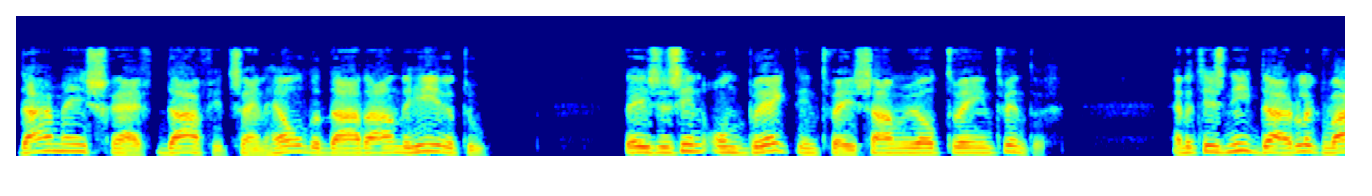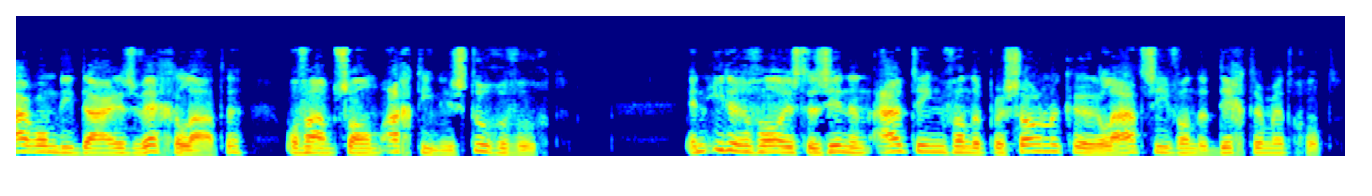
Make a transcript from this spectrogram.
Daarmee schrijft David zijn heldendaden aan de Heere toe. Deze zin ontbreekt in 2 Samuel 22. En het is niet duidelijk waarom die daar is weggelaten of aan Psalm 18 is toegevoegd. In ieder geval is de zin een uiting van de persoonlijke relatie van de dichter met God.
